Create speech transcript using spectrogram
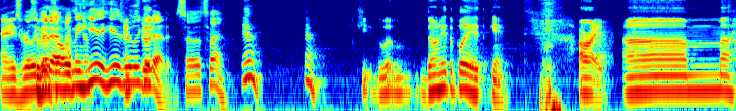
And he's really So good at. all I mean, gonna- he, he is really good good. at it, so it's fine. Yeah, yeah. Keep- Don't hate the play, hate the game. All right. Um,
